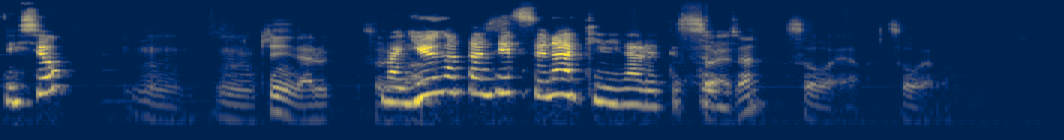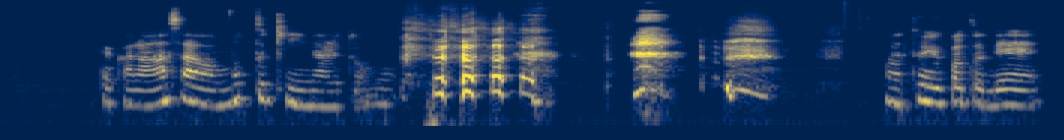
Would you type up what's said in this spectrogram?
ー。でしょ？うんうん気になるそまあ夕方ですら気になるってことそうやな。そうやわ。そうやわ。だから朝はもっと気になると思う。まあということで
